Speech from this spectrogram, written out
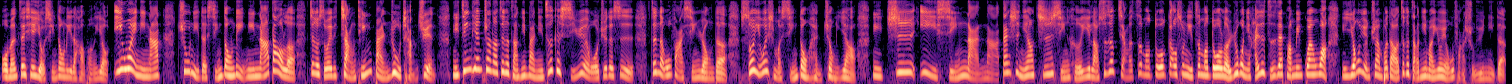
我们这些有行动力的好朋友？因为你拿出你的行动力，你拿到了这个所谓的涨停板入场券，你今天赚到这个涨停板，你这个喜悦。我觉得是真的无法形容的，所以为什么行动很重要？你知易行难呐、但是你要知行合一。老师都讲了这么多，告诉你这么多了，如果你还是只是在旁边观望，你永远赚不到这个涨停板，永远无法属于你的。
